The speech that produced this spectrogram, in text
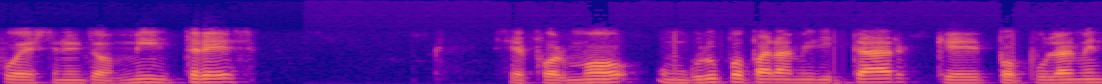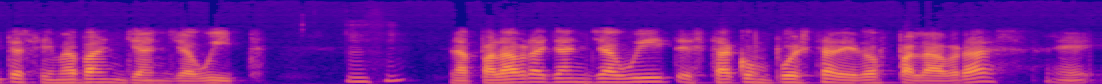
pues en el 2003 se formó un grupo paramilitar que popularmente se llamaban Janjaweed. La palabra Janjaweed está compuesta de dos palabras, eh,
